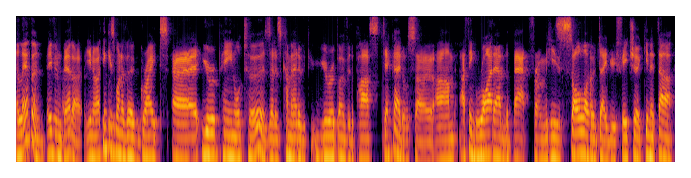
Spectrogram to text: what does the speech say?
11, even better. You know, I think he's one of the great uh, European auteurs that has come out of Europe over the past decade or so. Um, I think right out of the bat from his solo debut feature, Kinetta,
